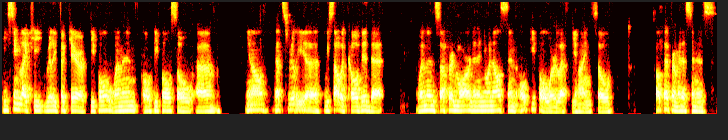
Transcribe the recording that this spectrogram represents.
he seemed like he really took care of people, women, old people. So, um, you know, that's really, uh, we saw with COVID that women suffered more than anyone else, and old people were left behind. So, Culpeper medicine is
